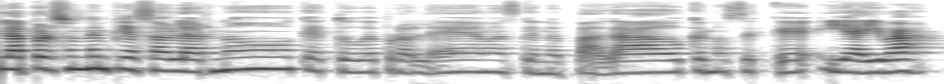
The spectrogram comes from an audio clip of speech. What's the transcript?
la persona empieza a hablar, no, que tuve problemas, que no he pagado, que no sé qué, y ahí va.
